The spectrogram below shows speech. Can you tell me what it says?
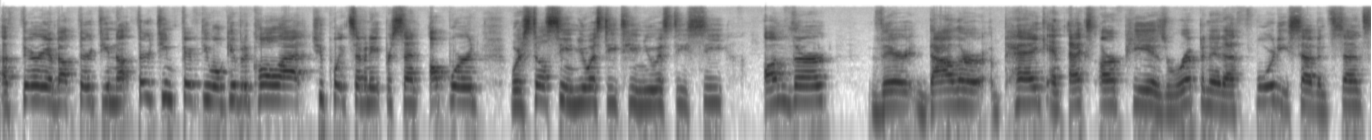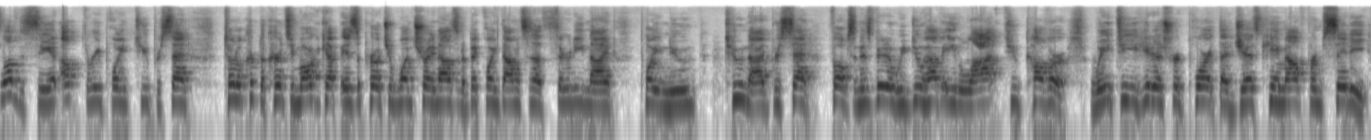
Ethereum about 13, 1350. We'll give it a call at 2.78% upward. We're still seeing USDT and USDC under their dollar peg and XRP is ripping it at 47 cents. Love to see it up 3.2%. Total cryptocurrency market cap is approaching 1 trillion dollars and a Bitcoin dominance at 39.2 9%. Folks, in this video, we do have a lot to cover. Wait till you hear this report that just came out from Citi.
